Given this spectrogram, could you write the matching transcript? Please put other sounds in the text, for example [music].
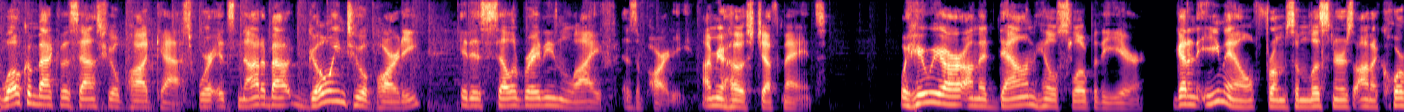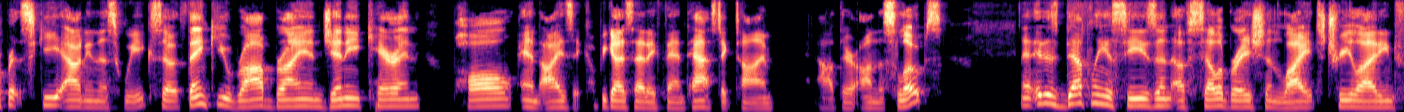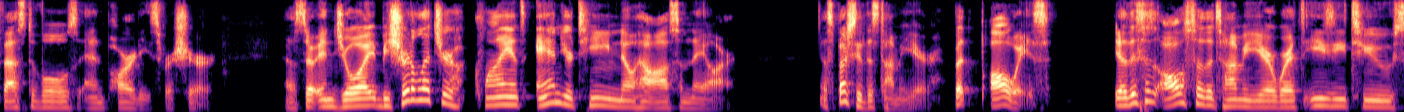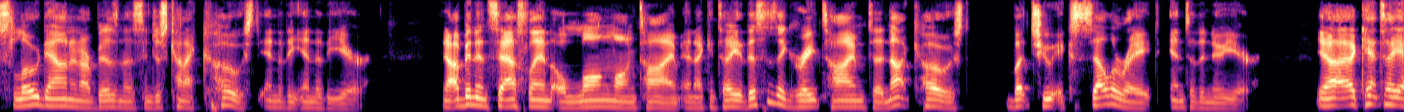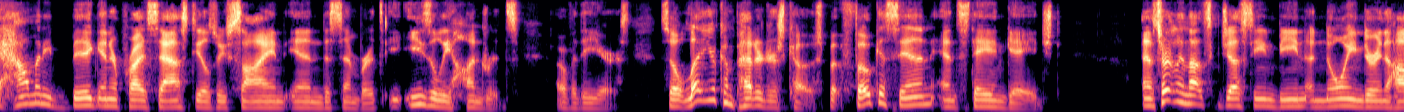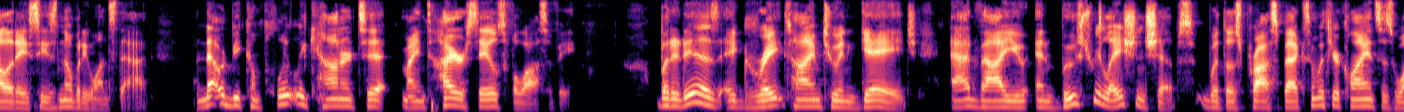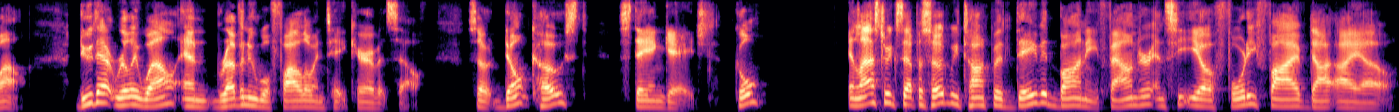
Welcome back to the SaaS Fuel podcast, where it's not about going to a party, it is celebrating life as a party. I'm your host, Jeff Mains. Well, here we are on the downhill slope of the year. I got an email from some listeners on a corporate ski outing this week. So thank you, Rob, Brian, Jenny, Karen, Paul, and Isaac. Hope you guys had a fantastic time out there on the slopes. And it is definitely a season of celebration, lights, tree lighting, festivals, and parties for sure. Uh, so enjoy. Be sure to let your clients and your team know how awesome they are, especially this time of year, but always. You know, this is also the time of year where it's easy to slow down in our business and just kind of coast into the end of the year. You know, I've been in SaaS land a long, long time, and I can tell you this is a great time to not coast, but to accelerate into the new year. Yeah, I can't tell you how many big enterprise SaaS deals we've signed in December. It's easily hundreds over the years. So let your competitors coast, but focus in and stay engaged. And I'm certainly not suggesting being annoying during the holiday season. Nobody wants that. And that would be completely counter to my entire sales philosophy. But it is a great time to engage add value, and boost relationships with those prospects and with your clients as well. Do that really well, and revenue will follow and take care of itself. So don't coast, stay engaged. Cool? In last week's episode, we talked with David Bonney, founder and CEO of 45.io.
